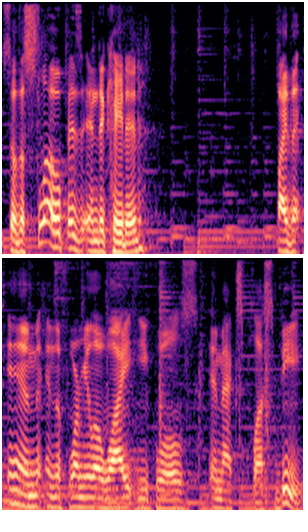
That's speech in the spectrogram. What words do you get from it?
So the slope is indicated by the m in the formula y equals mx plus b.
